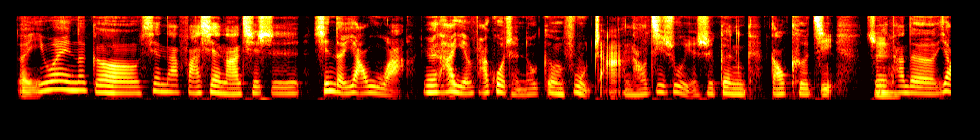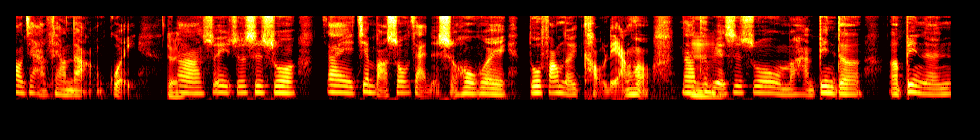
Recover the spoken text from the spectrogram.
对，因为那个现在发现啊，其实新的药物啊，因为它研发过程都更复杂，然后技术也是更高科技，所以它的药价也非常的昂贵。嗯对那所以就是说，在健保收载的时候会多方的考量哦。那特别是说，我们罕病的呃病人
